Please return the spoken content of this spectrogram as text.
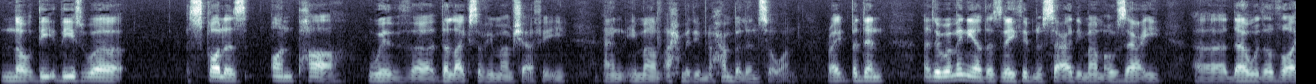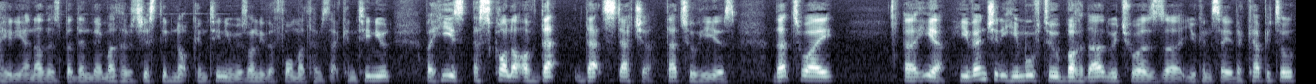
no, the, these were scholars on par with uh, the likes of Imam Shafi'i and Imam Ahmad ibn Hanbal and so on, right? But then uh, there were many others, Layth ibn Sa'ad, Imam Awza'i, uh, Dawood al-Zahiri and others, but then their madhabs just did not continue. It was only the four madhabs that continued. But he's a scholar of that that stature. That's who he is. That's why, uh, yeah, he eventually he moved to Baghdad, which was uh, you can say the capital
